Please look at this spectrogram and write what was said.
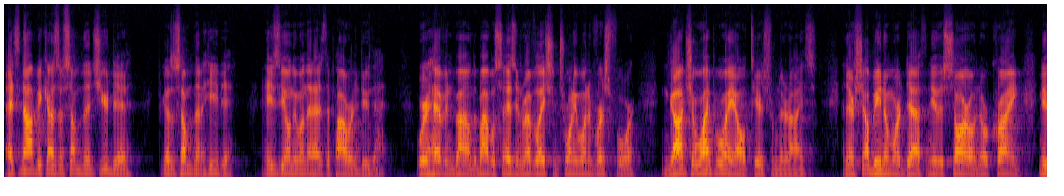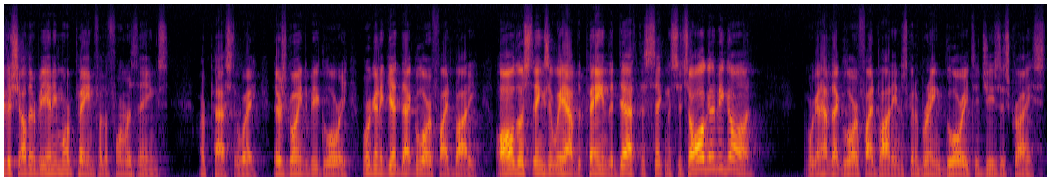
It's not because of something that you did, it's because of something that he did. And he's the only one that has the power to do that. We're heaven bound. The Bible says in Revelation 21 and verse 4 And God shall wipe away all tears from their eyes. And there shall be no more death, neither sorrow nor crying, neither shall there be any more pain, for the former things are passed away. There's going to be glory. We're going to get that glorified body. All those things that we have the pain, the death, the sickness it's all going to be gone. And we're going to have that glorified body, and it's going to bring glory to Jesus Christ.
